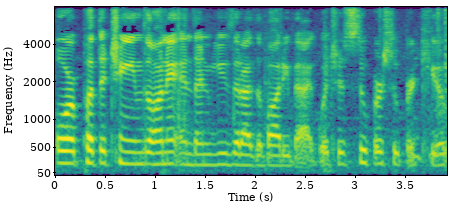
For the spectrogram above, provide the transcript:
or put the chains on it and then use it as a body bag, which is super, super cute.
